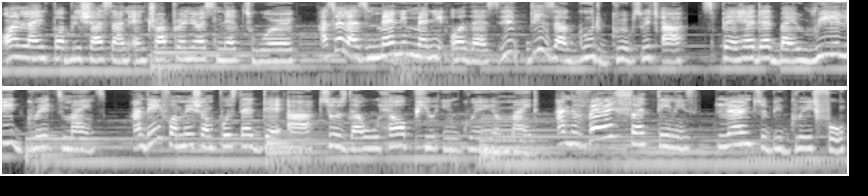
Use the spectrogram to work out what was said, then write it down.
Online Publishers and Entrepreneurs Network, as well as many, many others. These are good groups which are spearheaded by really great minds and the information posted there are tools that will help you in growing your mind. And the very third thing is learn to be grateful.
